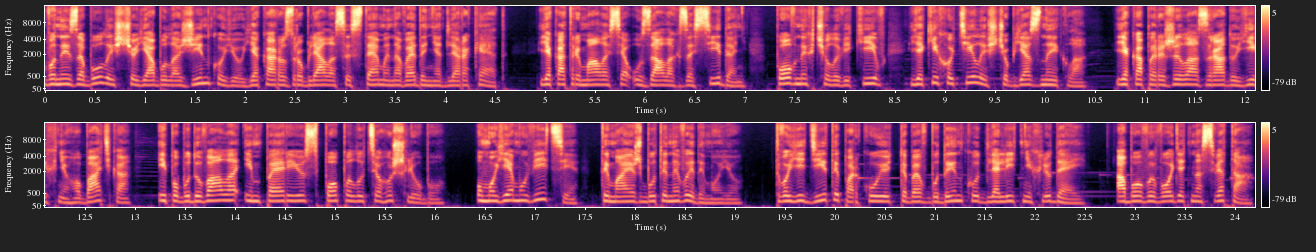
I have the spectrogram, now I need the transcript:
Вони забули, що я була жінкою, яка розробляла системи наведення для ракет, яка трималася у залах засідань, повних чоловіків, які хотіли, щоб я зникла, яка пережила зраду їхнього батька і побудувала імперію з попелу цього шлюбу. У моєму віці ти маєш бути невидимою. Твої діти паркують тебе в будинку для літніх людей або виводять на свята.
